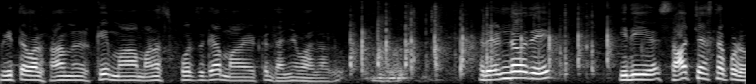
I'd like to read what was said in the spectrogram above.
మిగతా వాళ్ళ ఫ్యామిలీకి మా మనస్ఫూర్తిగా మా యొక్క ధన్యవాదాలు. రెండవది ఇది స్టార్ట్ చేసినప్పుడు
